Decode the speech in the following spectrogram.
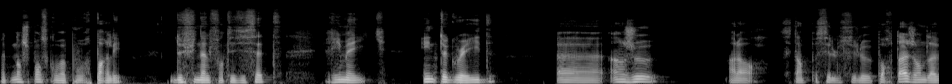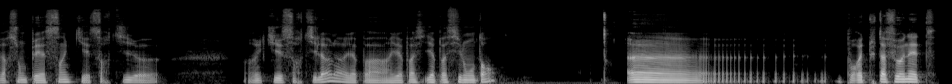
Maintenant, je pense qu'on va pouvoir parler de Final Fantasy VII Remake Integrate, euh, un jeu. Alors, c'est un le, portage hein, de la version PS5 qui est sorti euh, qui est là il y a pas y a pas y a pas si longtemps. Euh, pour être tout à fait honnête,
